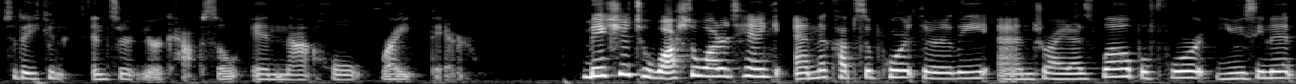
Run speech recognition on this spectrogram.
so that you can insert your capsule in that hole right there. Make sure to wash the water tank and the cup support thoroughly and dry it as well before using it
